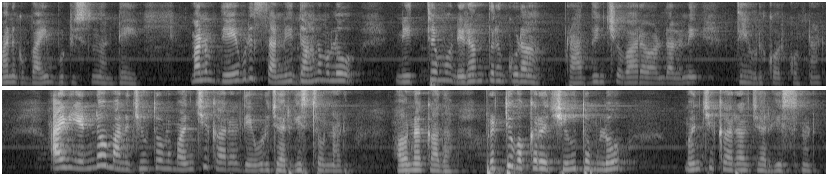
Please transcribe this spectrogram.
మనకు భయం పుట్టిస్తుందంటే మనం దేవుడి సన్నిధానంలో నిత్యము నిరంతరం కూడా ప్రార్థించేవారు ఉండాలని దేవుడు కోరుకుంటున్నాడు. ఆయన ఎన్నో మన జీవితంలో మంచి కార్యాలు దేవుడు జరిగిస్తున్నాడు. అవునా కాదా? ప్రతి ఒక్కరి జీవితంలో మంచి కార్యాలు జరిగిస్తున్నాడు.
